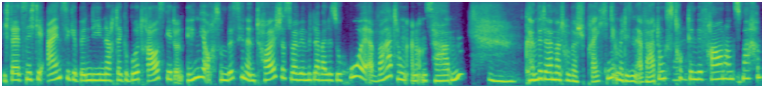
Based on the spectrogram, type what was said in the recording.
ich da jetzt nicht die Einzige bin, die nach der Geburt rausgeht und irgendwie auch so ein bisschen enttäuscht ist, weil wir mittlerweile so hohe Erwartungen an uns haben. Mhm. Können wir da mal drüber sprechen, über diesen Erwartungsdruck, den wir Frauen uns machen?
